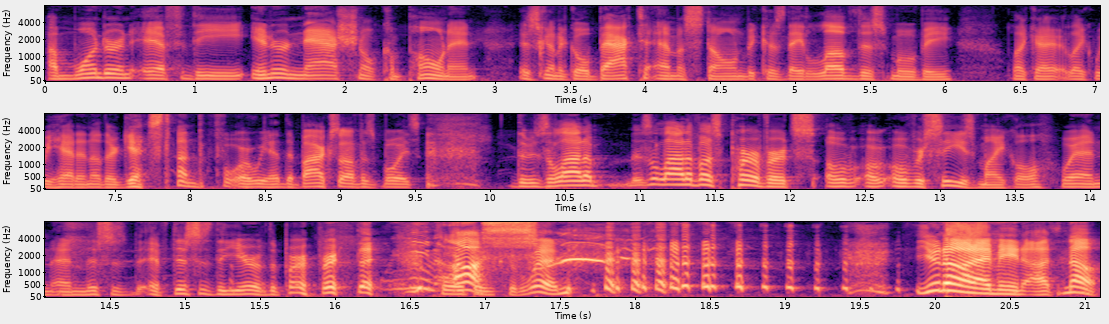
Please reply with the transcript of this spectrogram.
I'm wondering if the international component is going to go back to Emma Stone because they love this movie. Like I like we had another guest on before. We had the box office boys. There's a lot of there's a lot of us perverts o- overseas, Michael. When and this is if this is the year of the pervert, that poor us? things could win. you know what I mean? Us. No,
